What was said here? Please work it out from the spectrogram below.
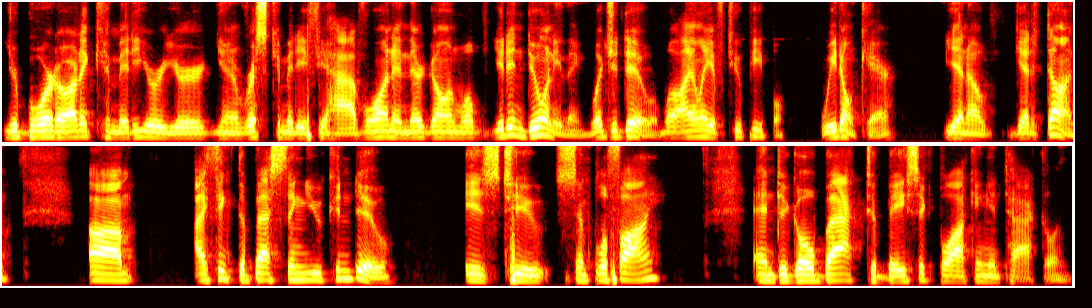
your board audit committee or your you know risk committee if you have one, and they're going, "Well, you didn't do anything. What'd you do?" Well, I only have two people. We don't care. You know, get it done. Um, I think the best thing you can do is to simplify and to go back to basic blocking and tackling.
